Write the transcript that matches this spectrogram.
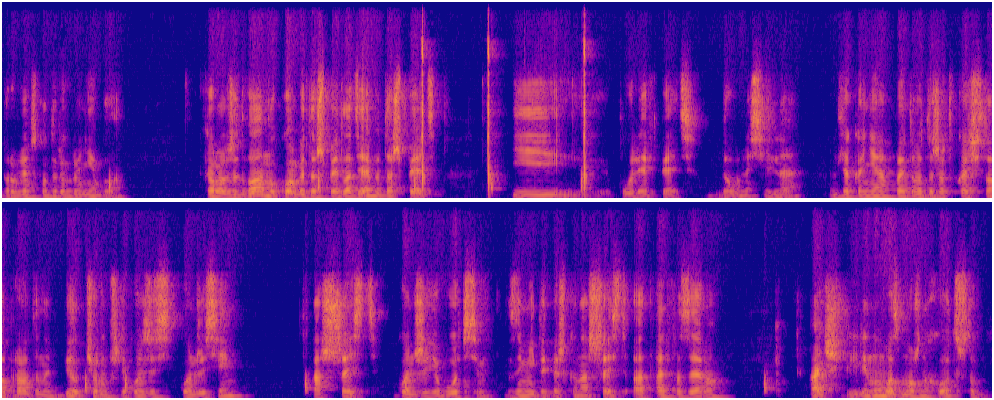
проблем с контр-игрой не было. Король g2, ну комбит h5, ладья бит h5, и поле f5 довольно сильное для коня, поэтому это жертва качества оправдана. Бел, черным шли конь, конь g7, h6, конь же e8, знаменитая пешка на h6 от альфа-0. а4, ну, возможно, ход, чтобы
